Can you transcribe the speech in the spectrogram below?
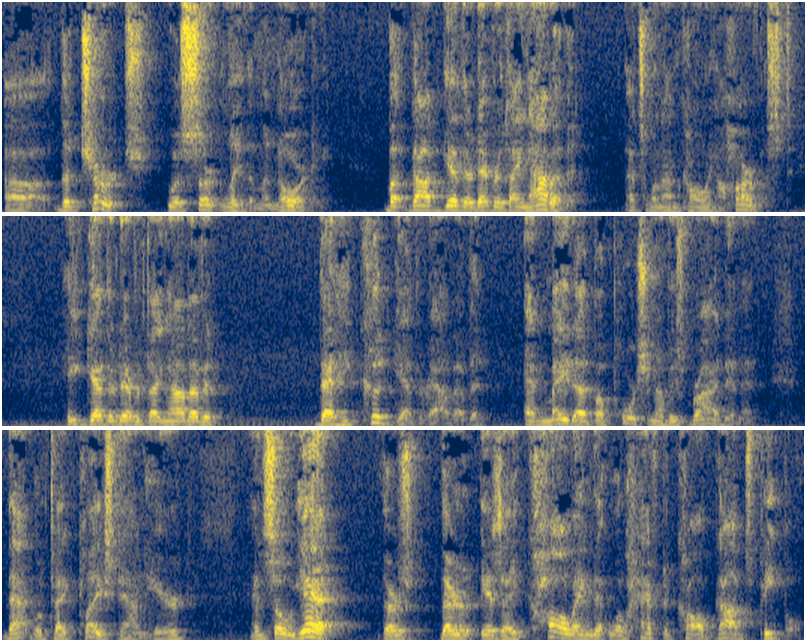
Uh, the church was certainly the minority, but God gathered everything out of it. That's what I'm calling a harvest. He gathered everything out of it that he could gather out of it and made up a portion of his bride in it. That will take place down here. And so, yet, there's there is a calling that will have to call God's people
